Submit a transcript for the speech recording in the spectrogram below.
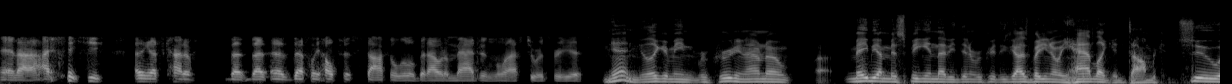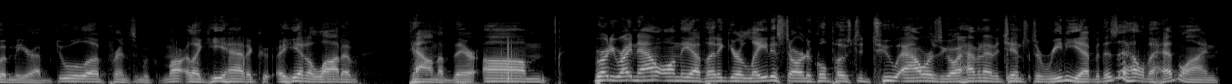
And uh, I think he, I think that's kind of that that has definitely helped his stock a little bit. I would imagine in the last two or three years. Yeah, and you look, I mean, recruiting. I don't know. Uh, maybe I'm misspeaking that he didn't recruit these guys, but you know, he had like a Ndamukong Suh, Ameer Abdullah, Prince Amukamara. Like he had a he had a lot of talent up there. Um, Brody, right now on the Athletic, your latest article posted two hours ago. I haven't had a chance to read it yet, but this is a hell of a headline.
